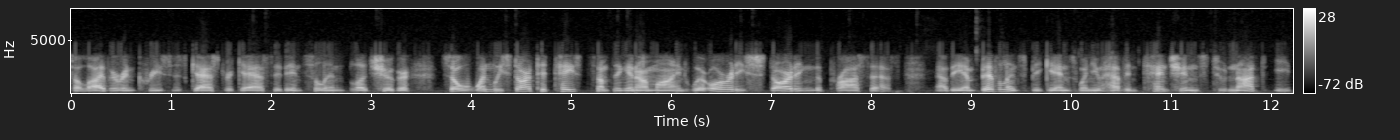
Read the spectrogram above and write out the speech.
saliva increases, gastric acid, insulin, blood sugar. So when we start to taste something in our mind, we're already starting the process. Now, the ambivalence begins when you have intentions to not eat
